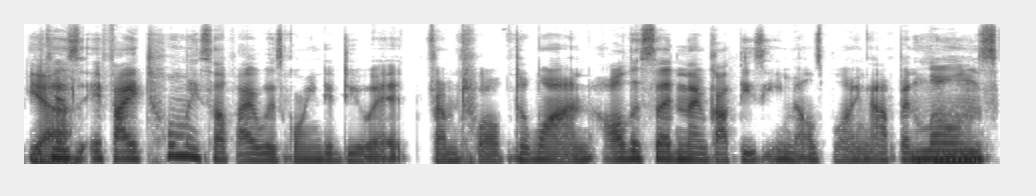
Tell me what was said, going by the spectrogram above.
yeah because if I told myself I was going to do it from twelve to one, all of a sudden I've got these emails blowing up and Mhm. loans.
